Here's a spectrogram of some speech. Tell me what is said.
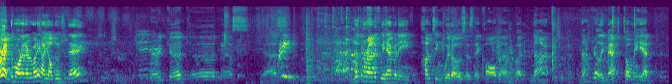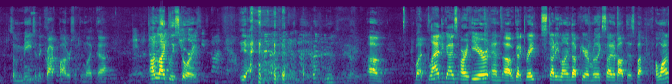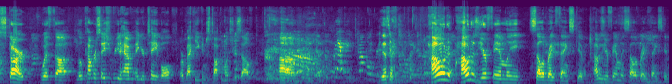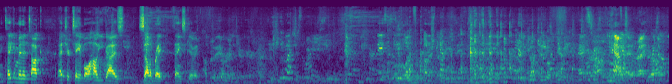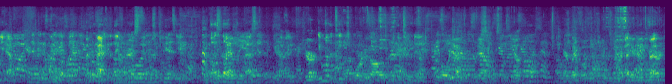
All right, good morning, everybody. How y'all doing today? Very good. Good. Yes. Yes. I'm looking around if we have any hunting widows, as they call them, but not, not really. Matt told me he had some meat in the crock pot or something like that. Unlikely story. He's gone now. Yeah. um, but glad you guys are here, and uh, we've got a great study lined up here. I'm really excited about this. But I want to start with a little conversation for you to have at your table, or Becky, you can just talk amongst yourself. Um, Becky, come over. that's right. How, do, how does your family celebrate Thanksgiving? How does your family celebrate Thanksgiving? Take a minute, talk at your table how you guys celebrate Thanksgiving. I'll- He watches the lions. Looking for punishment. you have to, right? You have to. Remember back in the day when Barry Sanders was on the team? Those like the best. I mean, Sure. even when the team was horrible, you could tune in. Oh, yeah, yeah. Everybody goes to- Right?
